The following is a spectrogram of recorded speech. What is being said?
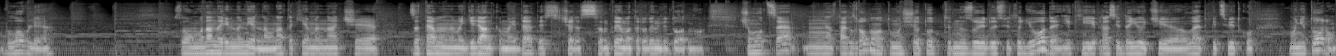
вловлює. Словом, вона нерівномірна, вона такими, наче затемненими ділянками йде десь через сантиметр один від одного. Чому це так зроблено? Тому що тут внизу йдуть світлодіоди, які якраз і дають led підсвітку монітору.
